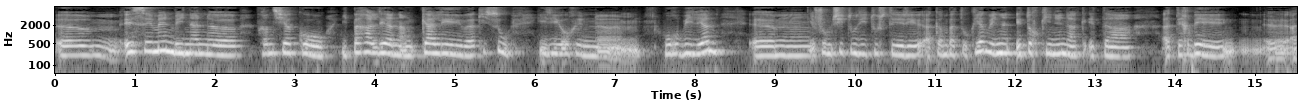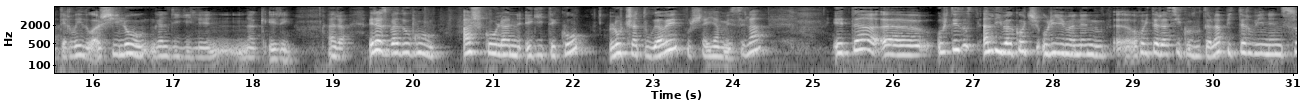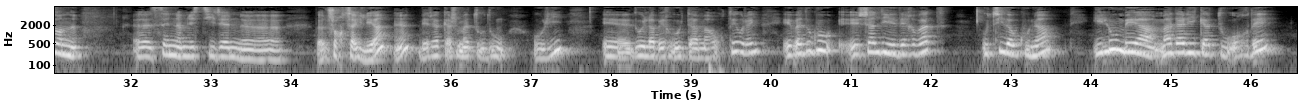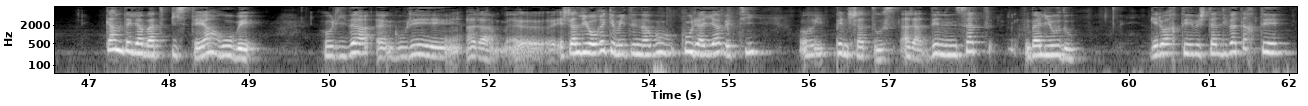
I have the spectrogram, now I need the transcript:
um, ez hemen behinan uh, frantziako iparaldean kale bakizu, hiri horren uh, urbilean, um, suntsitu dituzte ere akanbatokiak, baina etorkinenak eta aterbe, uh, aterbe edo asilo galdigilenak ere. Ara, beraz badugu asko lan egiteko, lotxatu gabe, usaian bezala, Eta, uh, uste dut, aldi bakots hori emanen dut, uh, hoitaraziko dutela, Peter Benen zon uh, zen amnestiren uh, sortzailea, eh? berak asmatu du hori, e, duela bergoita ama urte orain, e badugu esaldi eder bat utzi daukuna, ilunbea madarikatu orde, kandela bat pistea hobe. Hori da, e, gure, ara, e, esaldi horrek emaiten dago kuraia beti, hori pentsatuz, ara, denentzat balio du. Gero arte, bestaldi bat arte.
